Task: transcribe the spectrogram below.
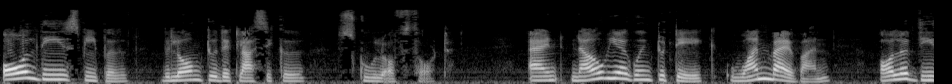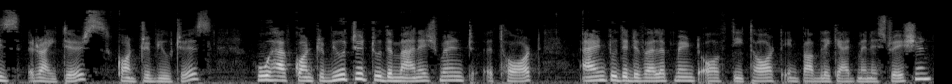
All these people belong to the classical school of thought. And now we are going to take one by one all of these writers, contributors, who have contributed to the management uh, thought and to the development of the thought in public administration,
